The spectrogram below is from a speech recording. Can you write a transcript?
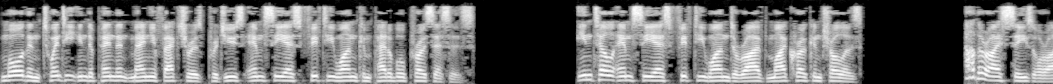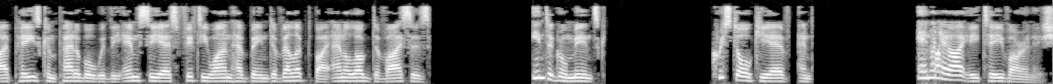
More than 20 independent manufacturers produce MCS51 compatible processors. Intel MCS51 derived microcontrollers Other ICs or IPs compatible with the MCS51 have been developed by Analog Devices Integral Minsk Kristall Kiev, and NIIET Voronezh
